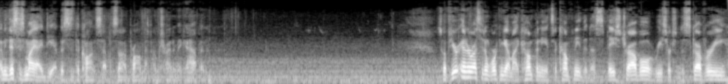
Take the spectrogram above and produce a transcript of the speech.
I mean, this is my idea. This is the concept. It's not a promise. I'm trying to make it happen. So if you're interested in working at my company, it's a company that does space travel, research and discovery.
